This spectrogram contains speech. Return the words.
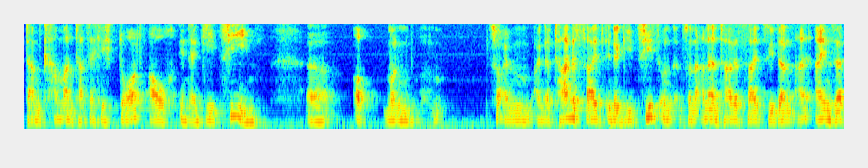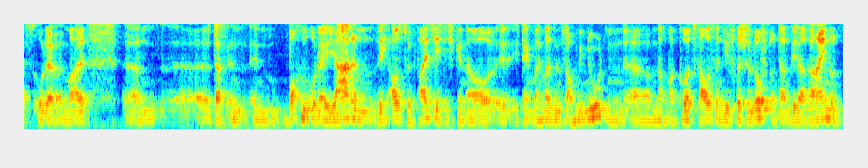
dann kann man tatsächlich dort auch Energie ziehen. Äh, ob man zu einem, einer Tageszeit Energie zieht und zu einer anderen Tageszeit sie dann ein- einsetzt oder mal ähm, äh, das in, in Wochen oder Jahren sich ausdrückt, weiß ich nicht genau. Ich denke, manchmal sind es auch Minuten, äh, nochmal kurz raus in die frische Luft und dann wieder rein und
